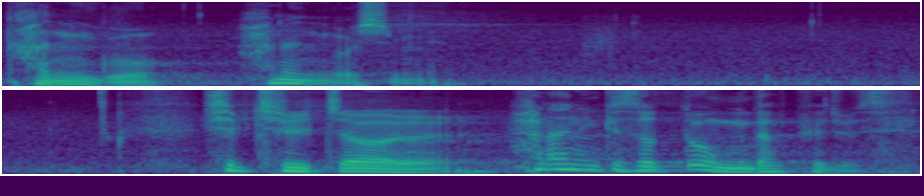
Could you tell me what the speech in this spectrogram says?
간구하는 것입니다. 17절 하나님께서 또 응답해 주세요.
